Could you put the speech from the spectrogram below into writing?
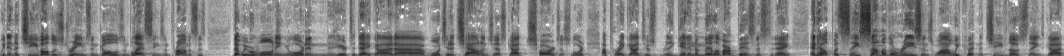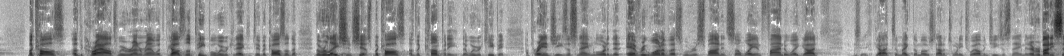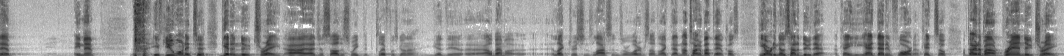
we didn't achieve all those dreams and goals and blessings and promises that we were wanting, Lord. And here today, God, I want you to challenge us, God. Charge us, Lord. I pray, God, just really get in the middle of our business today and help us see some of the reasons why we couldn't achieve those things, God because of the crowds we were running around with, because of the people we were connected to, because of the, the relationships, because of the company that we were keeping. I pray in Jesus' name, Lord, and that every one of us will respond in some way and find a way, God, God, to make the most out of 2012 in Jesus' name. And everybody said, Amen. if you wanted to get a new trade, I, I just saw this week that Cliff was going to get the uh, Alabama uh, electrician's license or whatever, something like that. I'm not talking about that because he already knows how to do that. Okay, he had that in Florida. Okay, so I'm talking about a brand new trade.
